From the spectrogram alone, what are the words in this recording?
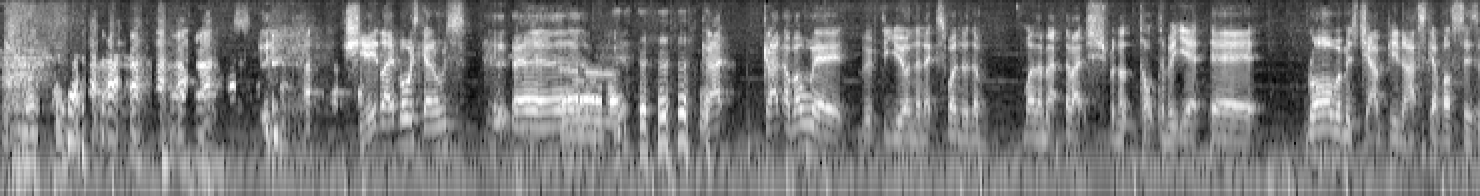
She ain't like most girls. Uh, Grant, Grant, I will uh, move to you on the next one with the one of the, match we're not talked about yet. Uh, Raw Women's Champion Asuka versus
